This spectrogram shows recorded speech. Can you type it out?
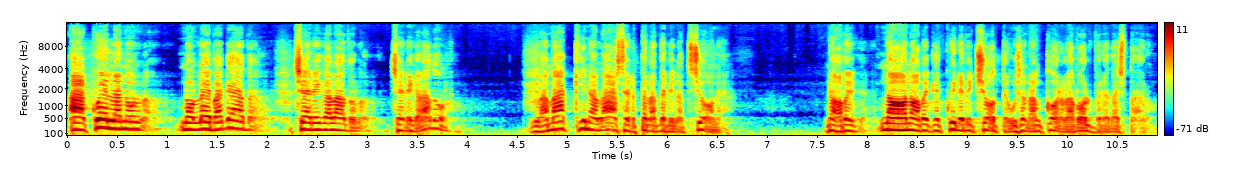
Ah, quella non, non l'hai pagata? Ci hai regalato, ci hai regalato la macchina laser per la depilazione. No, perché, no, no, perché qui le picciotte usano ancora la polvere da sparo.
